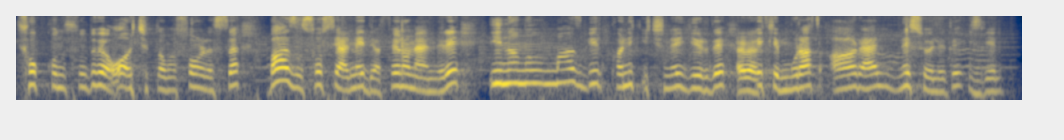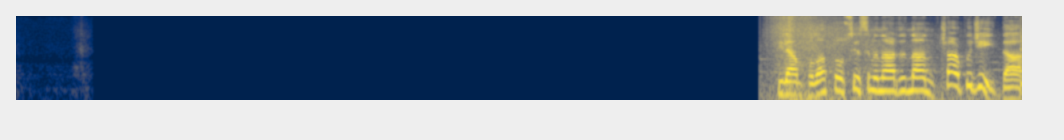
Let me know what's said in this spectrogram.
çok konuşuldu ve o açıklama sonrası bazı sosyal medya fenomenleri inanılmaz bir panik içine girdi. Evet. Peki Murat Ağrel ne söyledi? İzleyelim. Dilan Polat dosyasının ardından çarpıcı iddia.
